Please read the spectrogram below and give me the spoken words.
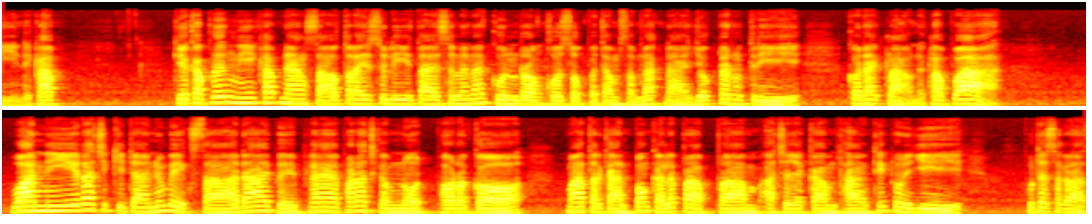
นี้นะครับเกี่ยวกับเรื่องนี้ครับนางสาวไตรสุรีไตรสรณกุลรองโฆษกประจำสำนักนายกรัฐมนตรีก็ได้กล่าวนะครับว่า วันนี้ราชกิจจานุเบกษาได้เผยแพร่พระราชกำหนด พรกมาตรการป้องกันและปราบปรามอาชญากรรมทางเทคโนโลยี พุทธศักราช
